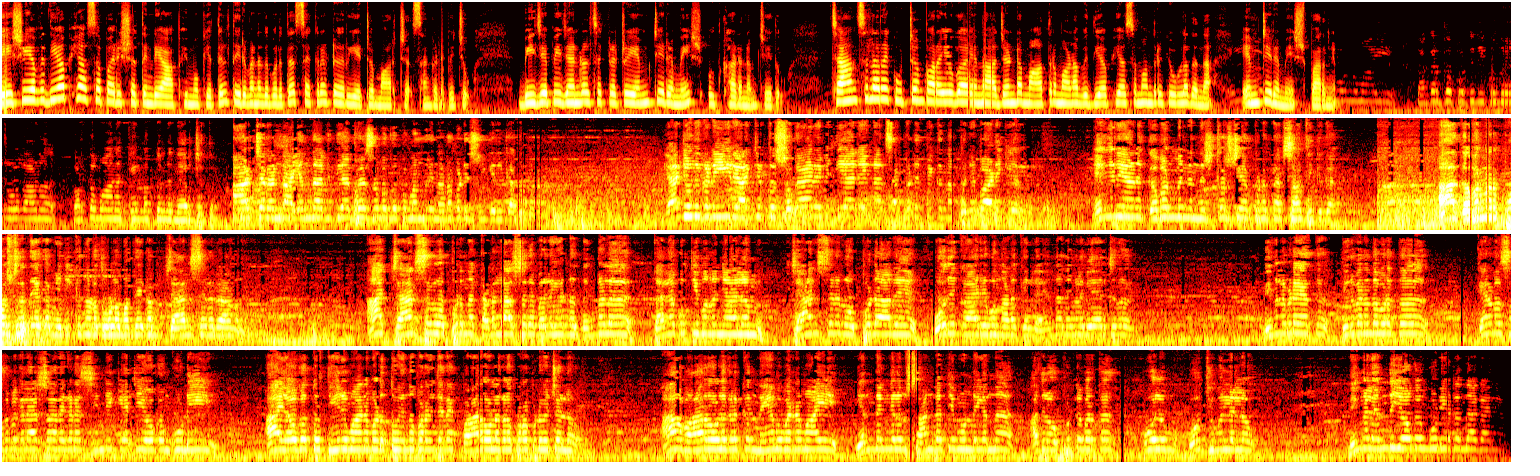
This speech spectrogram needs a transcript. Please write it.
ദേശീയ വിദ്യാഭ്യാസ പരിഷത്തിന്റെ ആഭിമുഖ്യത്തിൽ തിരുവനന്തപുരത്ത് സെക്രട്ടേറിയറ്റ് മാർച്ച് സംഘടിപ്പിച്ചു. B J P general secretary M T Ramesh ഉദ്ഘാടനം ചെയ്തു. ചാൻസലറെ കുറ്റം പറയുക എന്ന അജണ്ട മാത്രമാണ് വിദ്യാഭ്യാസ മന്ത്രിക്കുള്ളതെന്ന് എം ടി രമേശ് പറഞ്ഞു. വർത്തമാന കേരളത്തിന്റെ നേർച്ചത്വം. ആഴ്ച രണ്ട എന്താ വിദ്യാഭ്യാസ വകുപ്പ് മന്ത്രി നടപടി സ്വീകരിക്കാത്തത്? ഞാൻ ചോദിക്കട്ടെ ഈ രാജ്യത്ത് സ്വകാര്യ വിദ്യാലയങ്ങൾ സംഘടിപ്പിക്കുന്ന പരിപാടിക്ക് എങ്ങനെയാണ് ഗവൺമെന്റ് നിഷ്കർഷ ഏർപ്പെടുത്താൻ സാധിക്കുക? ആ ഗവർണർ പോസ്റ്റ് അദ്ദേഹം ഇരിക്കുന്നിടത്തോളം അദ്ദേഹം ചാൻസലറാണ്. ആ ചാൻസലർ ഒപ്പിടുന്ന കടലാസര വിലയുണ്ട്. നിങ്ങൾ തലകുത്തി മറിഞ്ഞാലും ചാൻസലർ ഒപ്പിടാതെ ഒരു കാര്യവും നടക്കില്ല. എന്താ നിങ്ങൾ വിചാരിച്ചത്? നിങ്ങളിവിടെ തിരുവനന്തപുരത്ത് കേരള സർവകലാശാലയുടെ സിൻഡിക്കേറ്റ് യോഗം കൂടി ആ യോഗത്തിൽ തീരുമാനമെടുത്തു എന്ന് പറഞ്ഞ ചില വാറോളുകൾ പുറപ്പെടുവിച്ചല്ലോ. ആ വാറോളുകൾക്ക് നിയമപരമായി എന്തെങ്കിലും സാങ്കത്യമുണ്ട് എന്ന് അതിൽ ഒപ്പിട്ടവർക്ക് പോലും ബോധ്യമില്ലല്ലോ. നിങ്ങൾ എന്ത് യോഗം കൂടിയിട്ടെന്താ കാര്യം?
